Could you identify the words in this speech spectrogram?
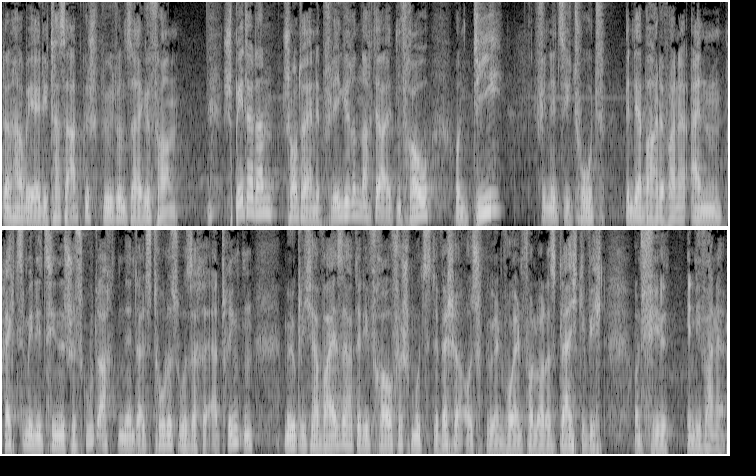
Dann habe er die Tasse abgespült und sei gefahren. Später dann schaute eine Pflegerin nach der alten Frau und die findet sie tot in der Badewanne. Ein rechtsmedizinisches Gutachten nennt als Todesursache Ertrinken. Möglicherweise hatte die Frau verschmutzte Wäsche ausspülen wollen, verlor das Gleichgewicht und fiel in die Wanne.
